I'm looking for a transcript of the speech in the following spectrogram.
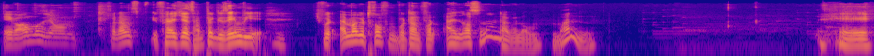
Ey, warum muss ich auch verdammt gefährlich jetzt? Habt ihr gesehen, wie ich wurde einmal getroffen, wurde dann von allen auseinandergenommen. Mann. Hey.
